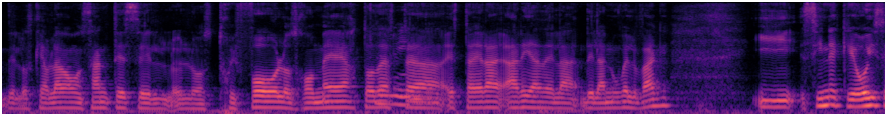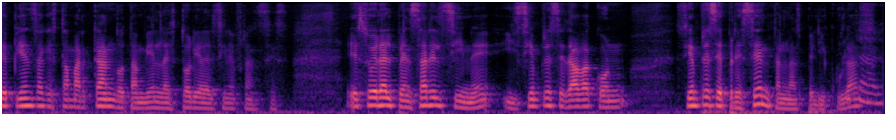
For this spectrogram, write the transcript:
de los que hablábamos antes, el- los Truffaut, los Romer, toda esta, esta era, área de la, de la Nouvelle Vague y cine que hoy se piensa que está marcando también la historia del cine francés. Eso era el pensar el cine y siempre se daba con, siempre se presentan las películas Claro.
